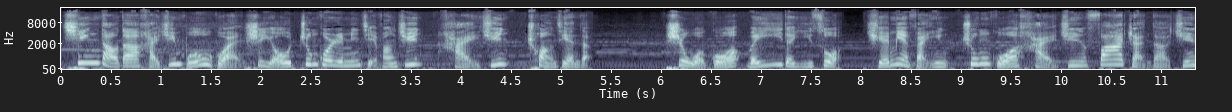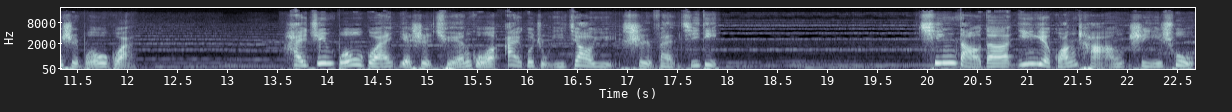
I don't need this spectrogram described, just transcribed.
青岛的海军博物馆是由中国人民解放军海军创建的，是我国唯一的一座全面反映中国海军发展的军事博物馆。海军博物馆也是全国爱国主义教育示范基地。青岛的音乐广场是一处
